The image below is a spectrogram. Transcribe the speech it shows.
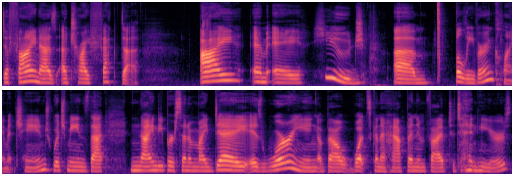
define as a trifecta. I am a huge um, believer in climate change, which means that 90% of my day is worrying about what's going to happen in five to 10 years.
